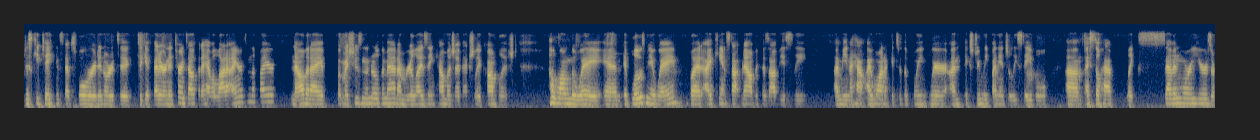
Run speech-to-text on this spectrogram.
just keep taking steps forward in order to to get better. And it turns out that I have a lot of irons in the fire. Now that I put my shoes in the middle of the mat, I'm realizing how much I've actually accomplished along the way, and it blows me away. But I can't stop now because obviously, I mean, I have I want to get to the point where I'm extremely financially stable. Um, I still have like seven more years or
